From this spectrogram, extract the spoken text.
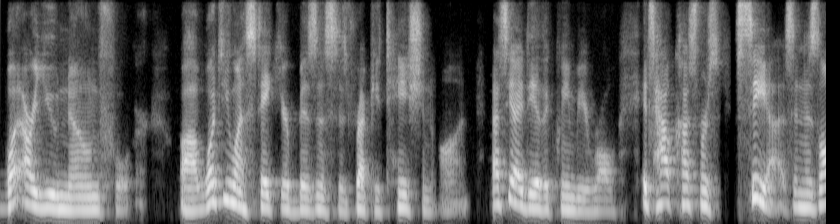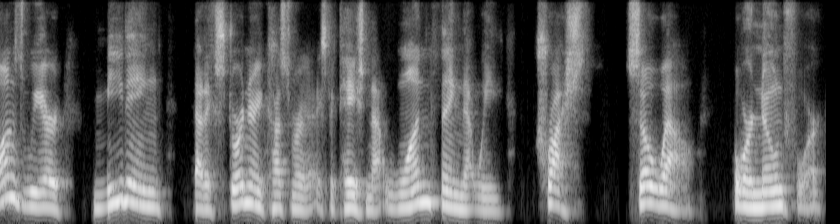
what are you known for? Uh, what do you want to stake your business's reputation on? That's the idea of the queen bee role. It's how customers see us. And as long as we are meeting that extraordinary customer expectation, that one thing that we crush so well, what we're known for,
